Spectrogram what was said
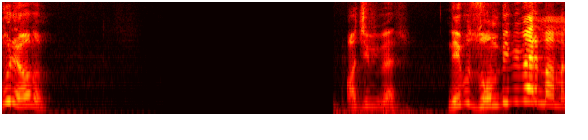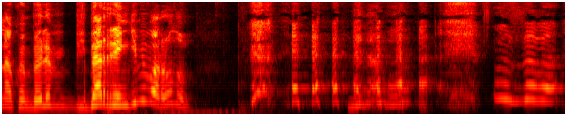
Bu ne oğlum? Acı biber. Ne bu zombi biber mi amına koyayım? Böyle bir biber rengi mi var oğlum? Neden bu? Mustafa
